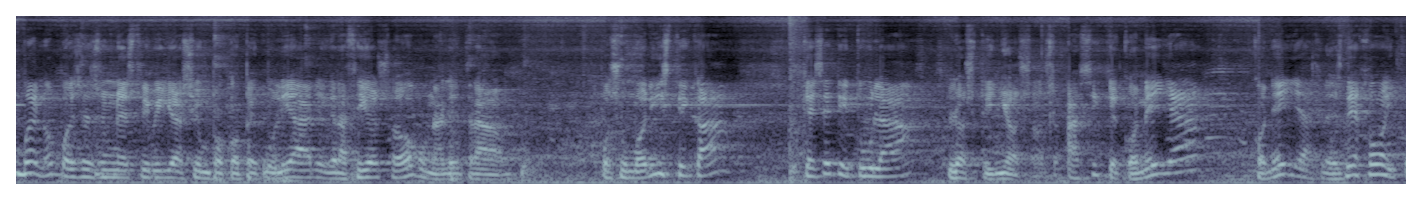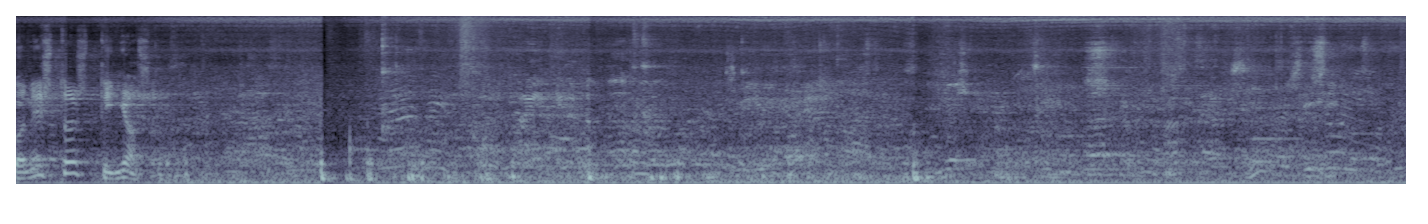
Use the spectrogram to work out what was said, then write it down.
bueno, pues es un estribillo así un poco peculiar y gracioso, una letra pues humorística, que se titula Los Tiñosos. Así que con ella, con ellas les dejo y con estos tiñosos. Sim. Sim.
